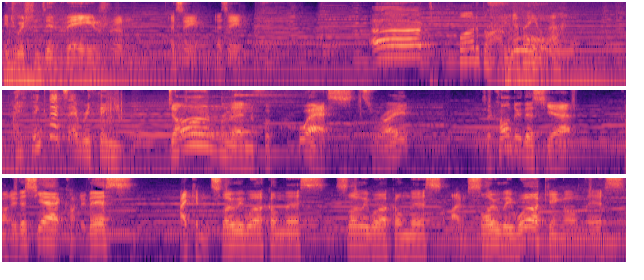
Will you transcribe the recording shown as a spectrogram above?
intuition's evasion. I see, I see. Uh, cool. I think that's everything done then for quests, right? So I can't do this yet. Can't do this yet. Can't do this. I can slowly work on this, slowly work on this, I'm slowly working on this,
